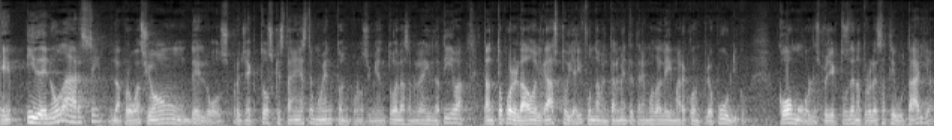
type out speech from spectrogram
Eh, y de no darse la aprobación de los proyectos que están en este momento en conocimiento de la Asamblea Legislativa, tanto por el lado del gasto, y ahí fundamentalmente tenemos la Ley Marco de Empleo Público, como los proyectos de naturaleza tributaria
